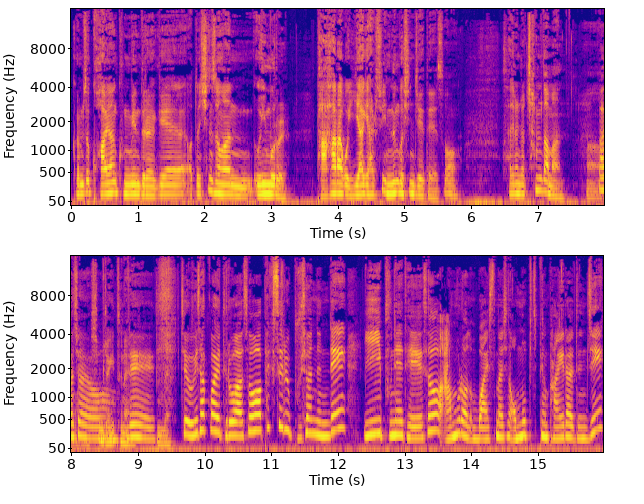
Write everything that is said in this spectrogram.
그러면서 과연 국민들에게 어떤 신성한 의무를 다 하라고 이야기할 수 있는 것인지에 대해서 사실은 좀 참담한 어, 맞아요. 심정이 드네요. 네. 네. 제 의사과에 들어와서 팩스를 부셨는데 이 분에 대해서 아무런 뭐 말씀하신 업무 집행 방해라든지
